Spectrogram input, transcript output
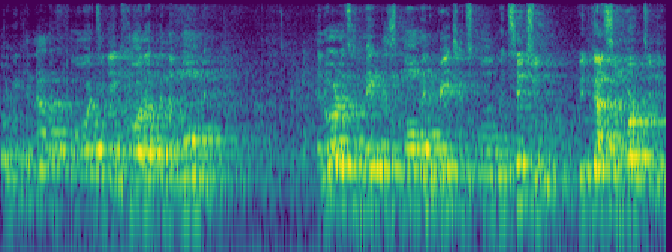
But we cannot afford to get caught up in the moment. In order to make this moment reach its full potential, we've got some work to do.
